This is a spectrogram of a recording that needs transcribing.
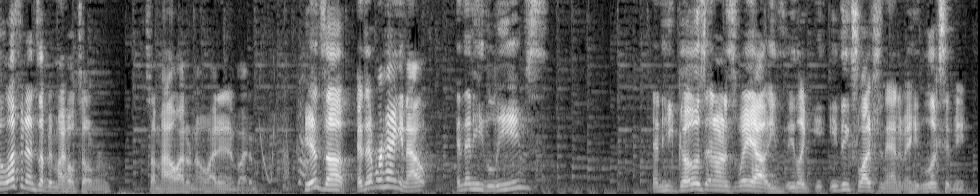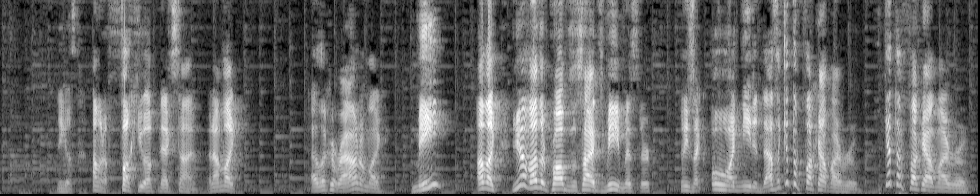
So Leffen ends up in my hotel room. Somehow, I don't know. I didn't invite him. He ends up, and then we're hanging out, and then he leaves, and he goes, and on his way out, he's, he like, he, he thinks life's an anime. He looks at me, and he goes, I'm gonna fuck you up next time. And I'm like, I look around, I'm like, me? I'm like, you have other problems besides me, mister. And he's like, oh, I needed that. I was like, get the fuck out my room. Get the fuck out my room.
